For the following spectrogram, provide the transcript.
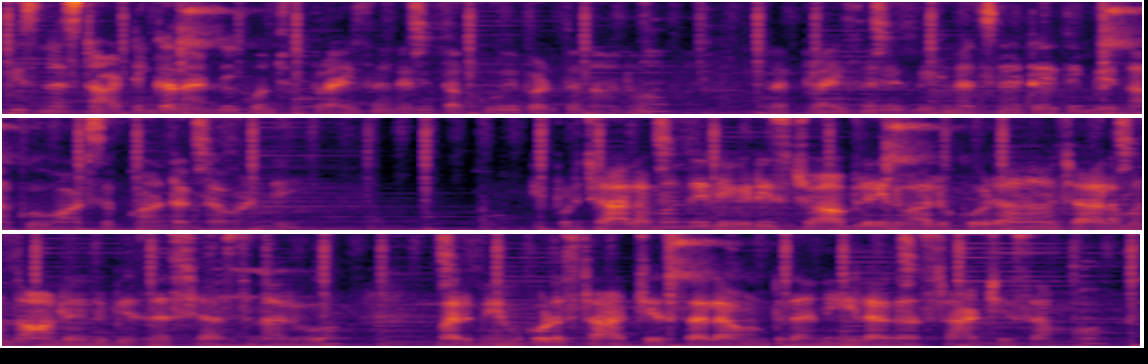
బిజినెస్ స్టార్టింగ్ కదండి. కొంచెం ప్రైస్ అనేది తక్కువే పెడుతున్నాను. ప్రైస్ అనేది మీకు నచ్చినట్టయితే మీరు నాకు వాట్సాప్ కాంటాక్ట్ అవ్వండి. ఇప్పుడు చాలామంది లేడీస్ జాబ్ లేని వాళ్ళు కూడా చాలామంది ఆన్లైన్ బిజినెస్ చేస్తున్నారు. మరి మేము కూడా స్టార్ట్ చేస్తే ఎలా ఉంటుందని ఇలాగా స్టార్ట్ చేసాము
